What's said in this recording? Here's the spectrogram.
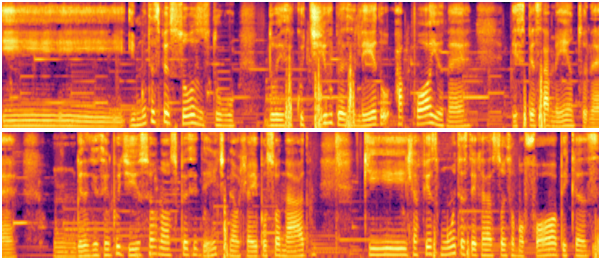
E, e muitas pessoas do, do executivo brasileiro apoiam, né, esse pensamento, né? Um grande exemplo disso é o nosso presidente, né, o Jair Bolsonaro, que já fez muitas declarações homofóbicas,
